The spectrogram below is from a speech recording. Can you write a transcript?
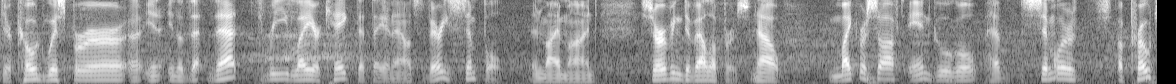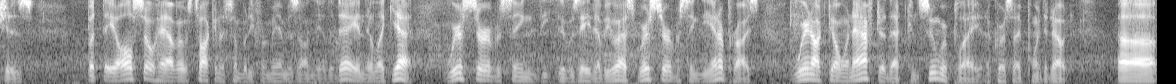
their Code Whisperer. Uh, you, you know that that three-layer cake that they announced, very simple in my mind, serving developers. Now, Microsoft and Google have similar approaches but they also have. I was talking to somebody from Amazon the other day, and they're like, "Yeah, we're servicing the. It was AWS. We're servicing the enterprise. We're not going after that consumer play." And of course, I pointed out, uh,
